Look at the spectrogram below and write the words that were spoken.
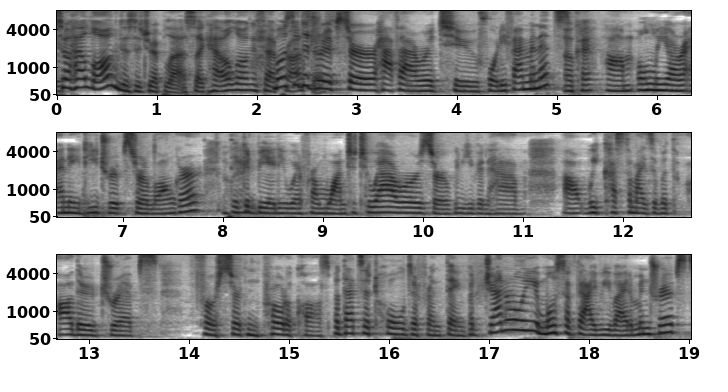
So, how long does a drip last? Like, how long is that? Most of the drips are half hour to 45 minutes. Okay. Um, only our NAD drips are longer. They could be anywhere from one to two hours, or we even have, uh, we customize it with other drips for certain protocols, but that's a whole different thing. But generally, most of the IV vitamin drips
